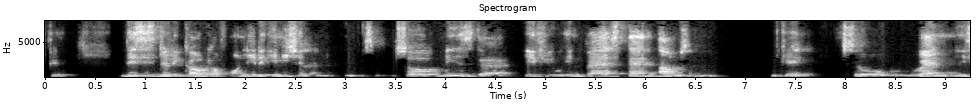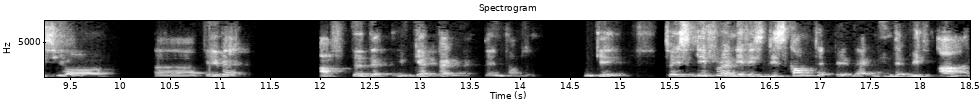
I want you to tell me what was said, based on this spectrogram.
Okay. This is the recovery of only the initial investment. So means that if you invest 10,000, okay, so when is your uh, payback? After that, you get back that 10,000, okay? So it's different. If it's discounted payback, means that with I,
